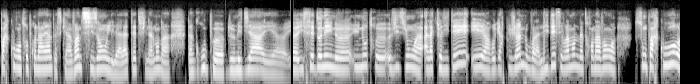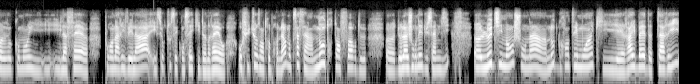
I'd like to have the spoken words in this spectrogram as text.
parcours entrepreneurial parce qu'à 26 ans, il est à la tête finalement d'un groupe de médias et il s'est donné une, autre vision à, l'actualité et un regard plus jeune. Donc voilà, l'idée, c'est vraiment de mettre en avant son parcours, comment il, a fait pour en arriver là et surtout ses conseils qu'il donnerait aux futurs entrepreneurs donc ça, c'est un autre temps fort de, euh, de la journée du samedi. Euh, le dimanche, on a un autre grand témoin qui est Raibed Tari,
